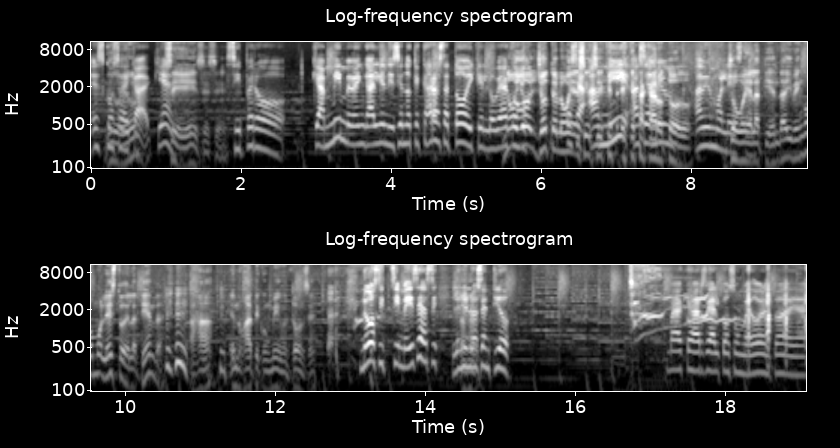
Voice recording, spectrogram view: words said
Es cosa de cada quien. Sí, sí, sí. Sí, pero que a mí me venga alguien diciendo que caro está todo y que lo vea no, como... yo, yo te lo voy a decir, si es, que, está caro todo. A mí me molesta. Yo voy a la tienda y vengo molesto de la tienda. Ajá, enojate conmigo entonces. No, si, si me dices así, le no ha sentido. Va a quejarse al consumidor, entonces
